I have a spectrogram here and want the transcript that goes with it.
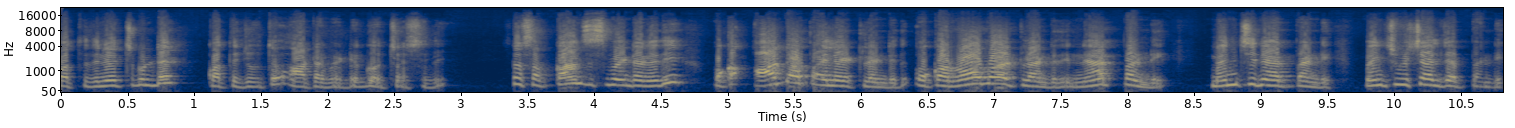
కొత్తది నేర్చుకుంటే కొత్త జీవితం ఆటోమేటిక్గా వచ్చేస్తుంది. సో సబ్ కాన్షియస్ మైండ్ అనేది ఒక ఆటో పైలట్ లాంటిది ఒక రోబోట్ లాంటిది. నేర్పండి మంచి నేర్పండి మంచి విషయాలు చెప్పండి.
